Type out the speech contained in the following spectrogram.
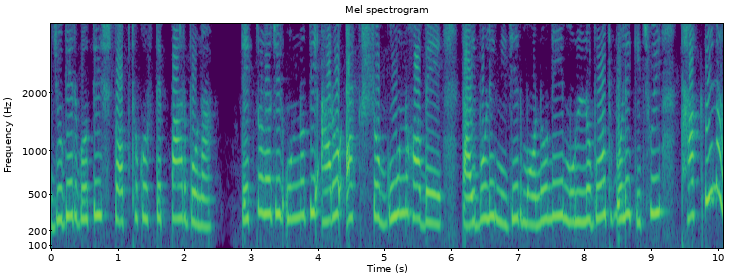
যুগের গতি স্তব্ধ করতে পারব না। টেকনোলজির উন্নতি আরও একশো গুণ হবে। তাই বলে নিজের মননে মূল্যবোধ বলে কিছুই থাকবে না।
